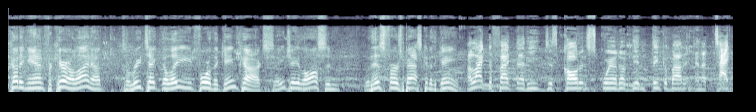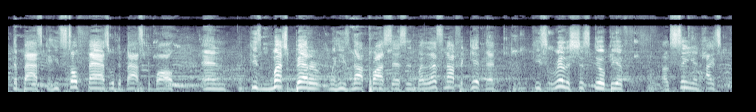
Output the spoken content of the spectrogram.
cutting in for Carolina to retake the lead for the Gamecocks. A.J. Lawson with his first basket of the game. I like the fact that he just caught it, squared up, didn't think about it, and attacked the basket. He's so fast with the basketball, and he's much better when he's not processing. But let's not forget that he really should still be a, a senior in high school.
